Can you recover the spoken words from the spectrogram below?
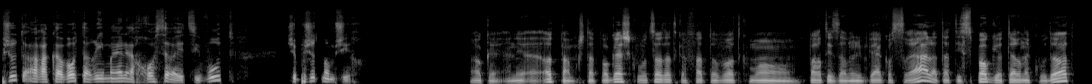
פשוט הרכבות הרים האלה, החוסר היציבות, שפשוט ממשיך. אוקיי, אני, עוד פעם, כשאתה פוגש קבוצות התקפה טובות כמו פרטיזן אולימפיאקוס ריאל, אתה תספוג יותר נקודות.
